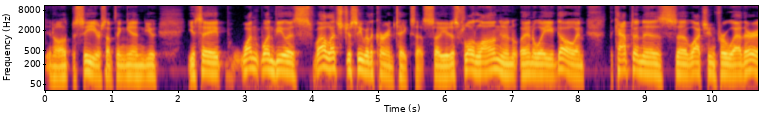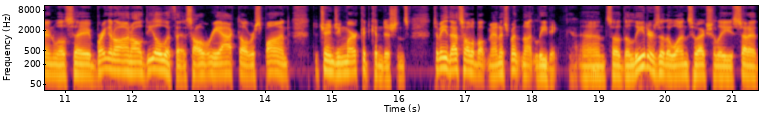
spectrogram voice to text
you know out to sea or something and you you say one one view is well let's just see where the current takes us. So you just float along and, and away you go. And the captain is uh, watching for weather and will say bring it on. I'll deal with this. I'll react. I'll respond to changing market conditions. To me that's all about management not leading. And so the leaders are the ones who actually set a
